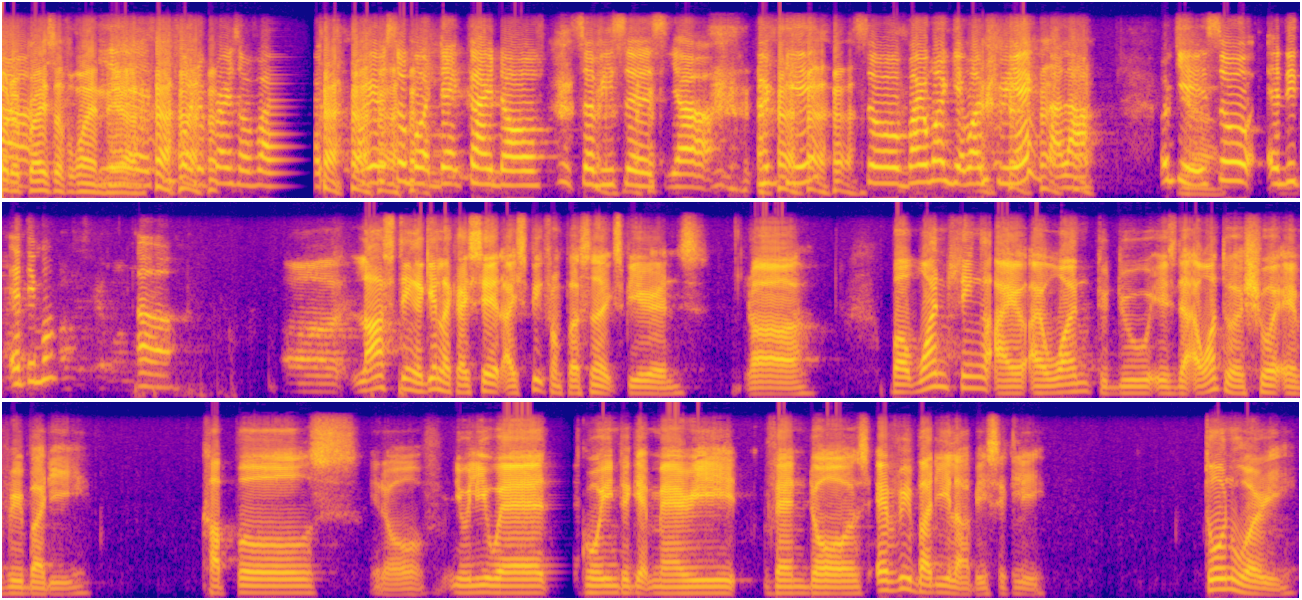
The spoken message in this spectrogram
for the price of one. Yes, yeah. two for the price of one. I also got that kind of services. Yeah. Okay. So buy one get one free eh? Tak lah. Okay. Yeah. So edit anything more? Uh, Uh, last thing, again, like I said, I speak from personal experience. Uh, but one thing I, I want to do is that I want to assure everybody, couples, you know, newlywed, going to get married, vendors, everybody lah, basically. Don't worry.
